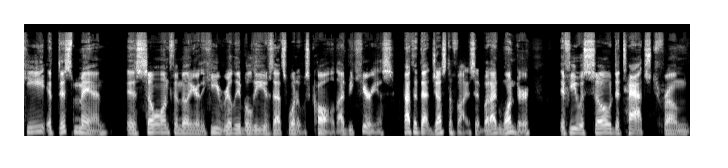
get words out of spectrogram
he, if this man is so unfamiliar that he really believes that's what it was called. I'd be curious. Not that that justifies it, but I'd wonder if he was so detached from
